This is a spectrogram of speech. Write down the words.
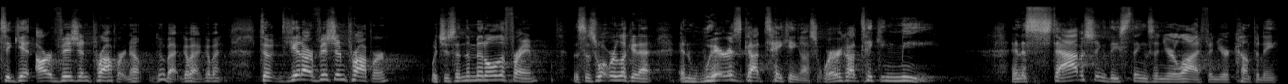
to get our vision proper. No, go back, go back, go back. To get our vision proper, which is in the middle of the frame. This is what we're looking at. And where is God taking us? Where is God taking me? and establishing these things in your life and your company.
